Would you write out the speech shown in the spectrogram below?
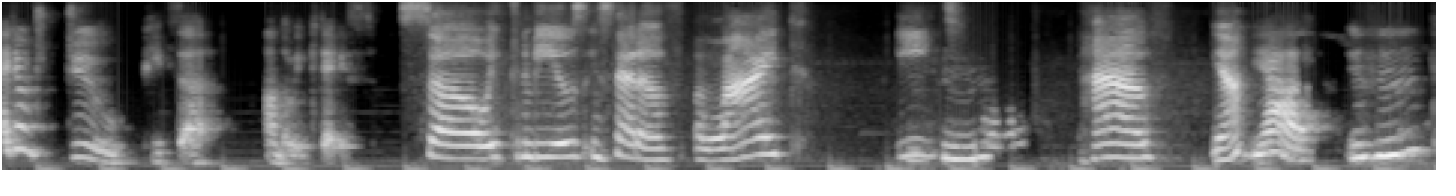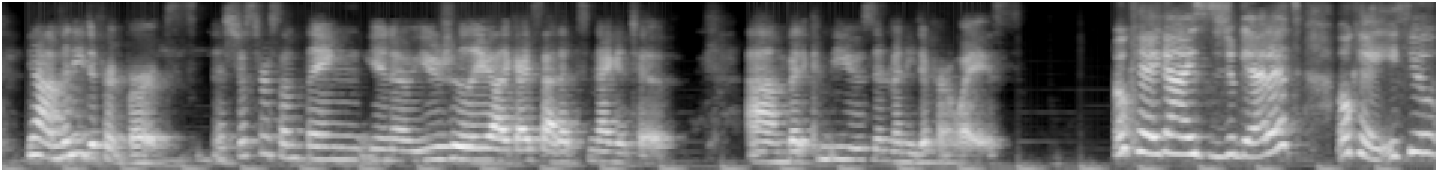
I don't do pizza on the weekdays. So it can be used instead of like, eat, mm-hmm. have, yeah? Yeah. Mm-hmm. Yeah, many different verbs. It's just for something, you know, usually, like I said, it's negative, um, but it can be used in many different ways. Okay, guys, did you get it? Okay, if you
